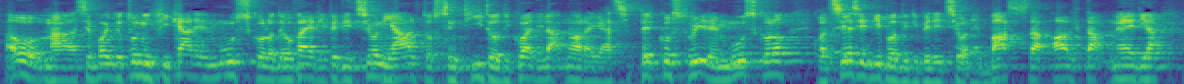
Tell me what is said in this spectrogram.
oh ma se voglio tonificare il muscolo devo fare ripetizioni alte, ho sentito di qua e di là. No ragazzi, per costruire il muscolo qualsiasi tipo di ripetizione, bassa, alta, media,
